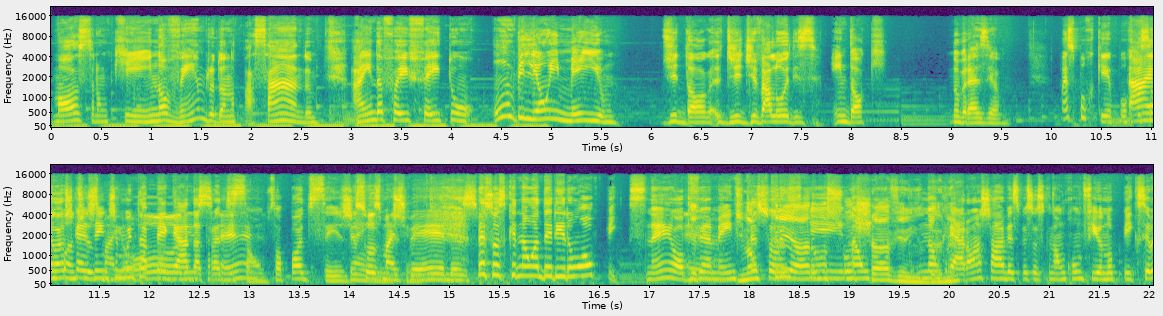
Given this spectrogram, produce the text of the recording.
mostram que em novembro do ano passado ainda foi feito um bilhão e meio de, do, de, de valores em DOC no Brasil. Mas por quê? Porque ah, eu acho que a gente maiores, muito apegada à tradição. É. Só pode ser, gente. Pessoas mais velhas. Pessoas que não aderiram ao Pix, né? Obviamente, é. não pessoas criaram que a sua não, chave ainda. Não né? criaram a chave, as pessoas que não confiam no Pix. Eu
